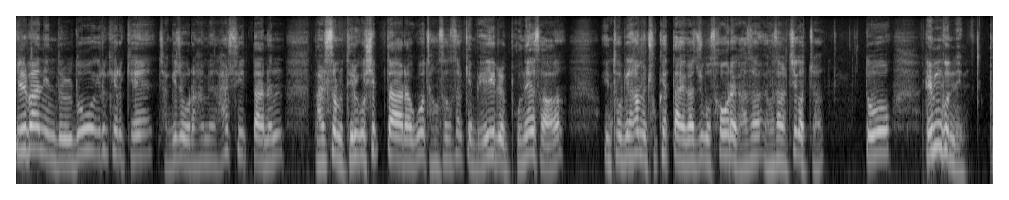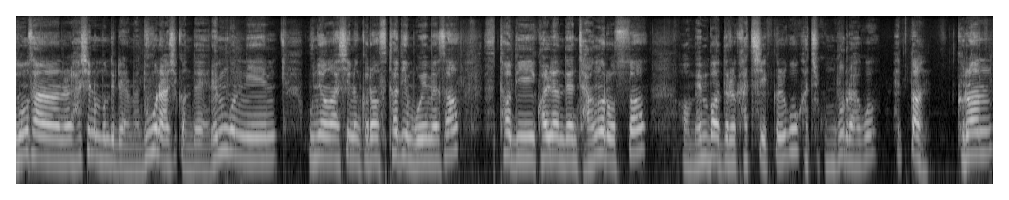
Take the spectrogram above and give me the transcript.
일반인들도 이렇게 이렇게 장기적으로 하면 할 수 있다는 말씀을 드리고 싶다라고 정성스럽게 메일을 보내서 인터뷰하면 좋겠다 해가지고 서울에 가서 영상을 찍었죠. 또 램군님 부동산을 하시는 분들이라면 누구나 아실 건데 램군님 운영하시는 그런 스터디 모임에서 스터디 관련된 장으로서 어, 멤버들을 같이 이끌고 같이 공부를 하고 했던 그런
